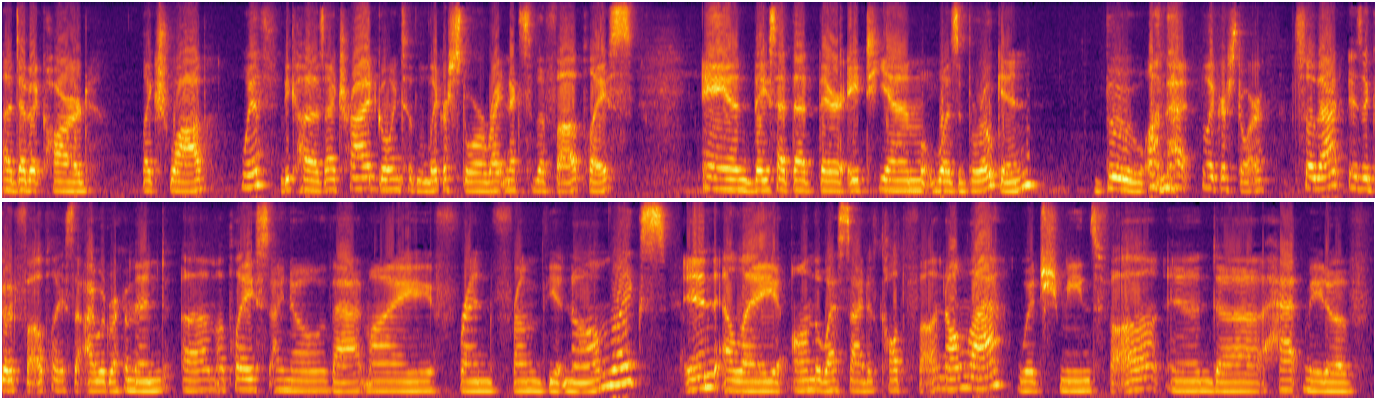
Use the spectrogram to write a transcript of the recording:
a debit card like Schwab with because I tried going to the liquor store right next to the pho place and they said that their ATM was broken. Boo on that liquor store. So that is a good pho place that I would recommend. Um, a place I know that my friend from Vietnam likes in LA on the west side is called Pho Nong La, which means pho and a hat made of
